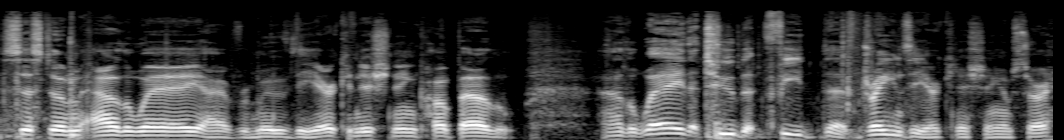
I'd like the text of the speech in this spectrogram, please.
system out of the way. I've removed the air conditioning pump out of the, out of the way. The tube that feed that drains the air conditioning. I'm sorry.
